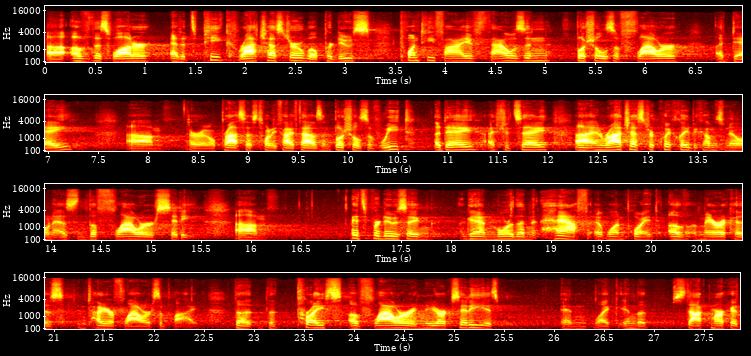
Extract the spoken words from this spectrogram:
uh, of this water. At its peak, Rochester will produce 25,000 bushels of flour a day, um, or it'll process 25,000 bushels of wheat a day, I should say. Uh, and Rochester quickly becomes known as the flour city. Um, it's producing, again, more than half at one point of America's entire flour supply. The, the price of flour in New York City is, and like in the stock market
